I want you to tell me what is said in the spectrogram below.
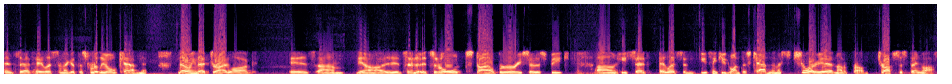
and said, "Hey, listen, I got this really old cabinet. Knowing that Draai Laag is, um, you know, it's an it's an old style brewery, so to speak. Um, he said, "Hey, listen, do you think you'd want this cabinet?" I said, "Sure, yeah, not a problem." Drops this thing off.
